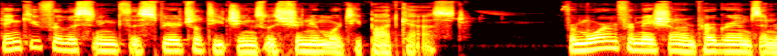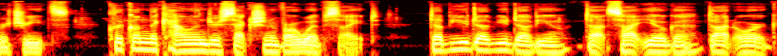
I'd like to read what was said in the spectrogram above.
Thank you for listening to the Spiritual Teachings with Shunyamurti podcast. For more information on programs and retreats, click on the calendar section of our website, www.satyoga.org.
